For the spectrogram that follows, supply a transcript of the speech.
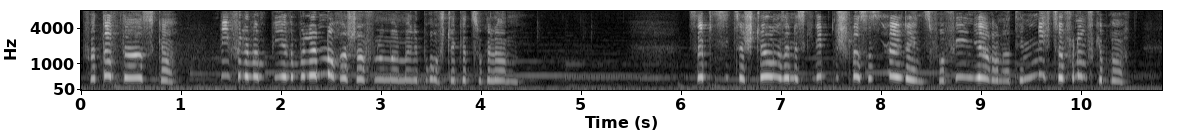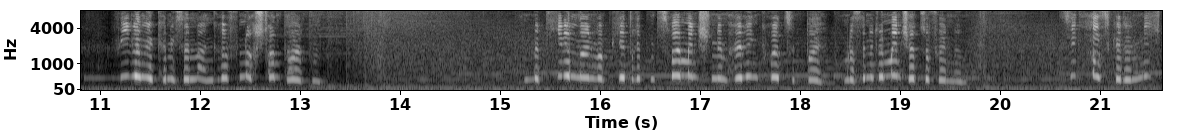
Verdammte Aska! Noch erschaffen, um an meine Bruchstücke zu gelangen? Selbst die Zerstörung seines geliebten Schlosses Eldanes vor vielen Jahren hat ihn nicht zur Vernunft gebracht. Wie lange kann ich seinen Angriffen noch standhalten? Und mit jedem neuen Vampir treten zwei Menschen dem Heiligen Kreuzzug bei, um das Ende der Menschheit zu verändern. Sieht Aska denn nicht,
